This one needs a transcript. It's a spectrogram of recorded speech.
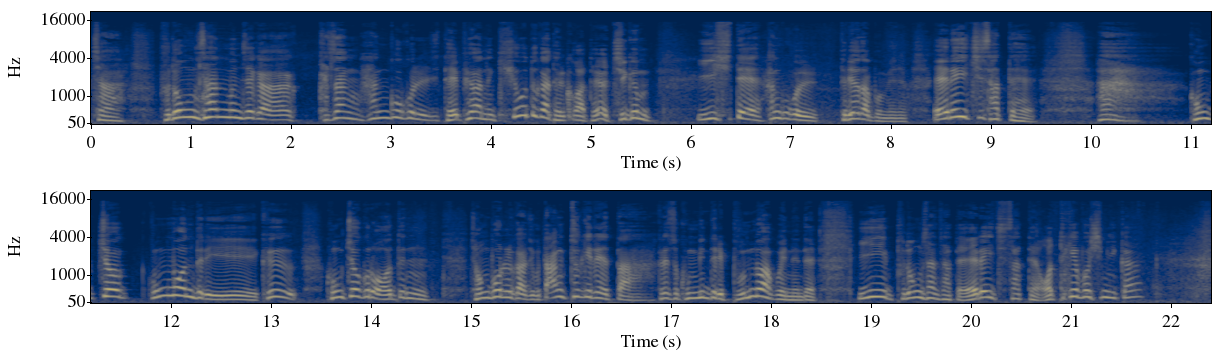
자 부동산 문제가 가장 한국을 대표하는 키워드가 될 것 같아요. 지금 이 시대 한국을 들여다보면요. LH 사태, 아, 공적 공무원들이 그 공적으로 얻은 정보를 가지고 땅 투기를 했다. 그래서 국민들이 분노하고 있는데 이 부동산 사태, LH 사태 어떻게 보십니까?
